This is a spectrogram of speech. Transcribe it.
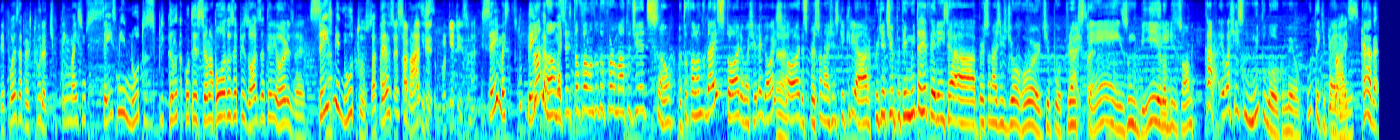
depois da abertura, tipo, tem mais uns seis minutos explicando o que aconteceu na porra dos episódios anteriores, velho. Seis minutos, até Mas os você sabe mais. desse- por que disso, né? Sei, mas tudo bem, Ah, cara. não, mas vocês estão falando do formato formato de edição. Eu tô falando da história, eu achei legal a história, os personagens que criaram. Porque, tipo, tem muita referência a personagens de horror, tipo Frankenstein, zumbi, lobisomem. Cara, eu achei isso muito louco, meu. Puta que pariu. Cara,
